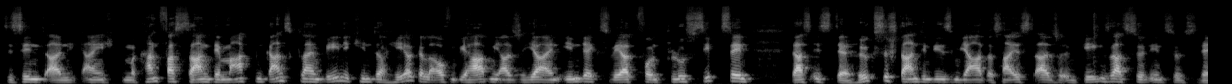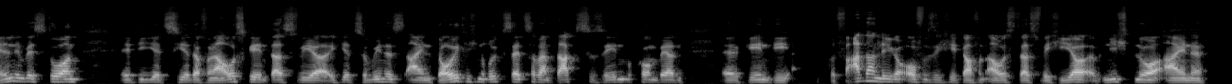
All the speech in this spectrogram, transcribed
Sie sind eigentlich, man kann fast sagen, dem Markt ein ganz klein wenig hinterhergelaufen. Wir haben also hier einen Indexwert von plus 17. Das ist der höchste Stand in diesem Jahr. Das heißt also im Gegensatz zu den institutionellen Investoren, äh, die jetzt hier davon ausgehen, dass wir hier zumindest einen deutlichen Rücksetzer beim DAX zu sehen bekommen werden, äh, gehen die Privatanleger offensichtlich davon aus, dass wir hier nicht nur eine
